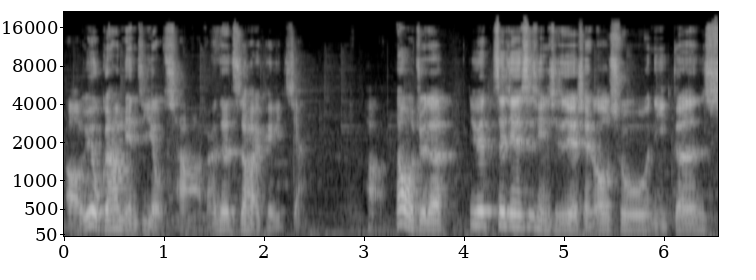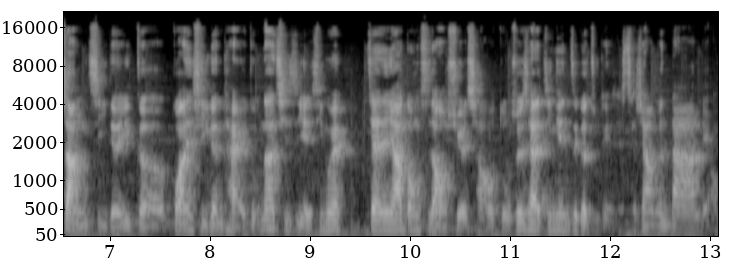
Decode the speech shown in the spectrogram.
哦，因为我跟他年纪有差，反正这之后还可以讲。好，那我觉得，因为这件事情其实也显露出你跟上级的一个关系跟态度。那其实也是因为在那家公司让我学超多，所以才今天这个主题才想要跟大家聊。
